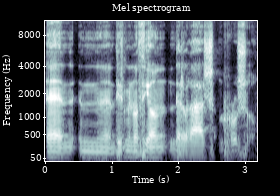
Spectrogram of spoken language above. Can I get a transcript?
eh, disminución del gas ruso.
